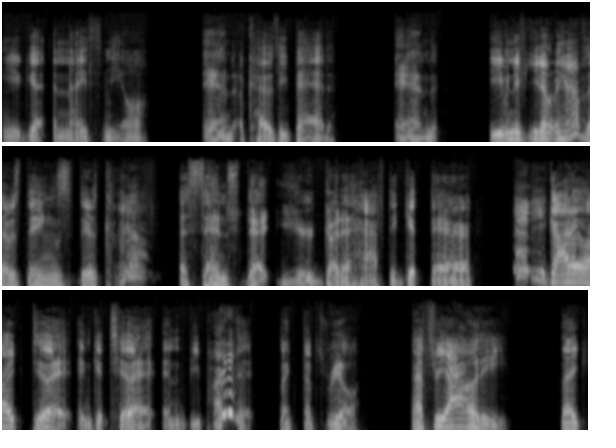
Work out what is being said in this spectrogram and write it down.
you get a nice meal and a cozy bed. And even if you don't have those things, there's kind of a sense that you're gonna have to get there and you gotta like do it and get to it and be part of it. Like that's real. That's reality. Like,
